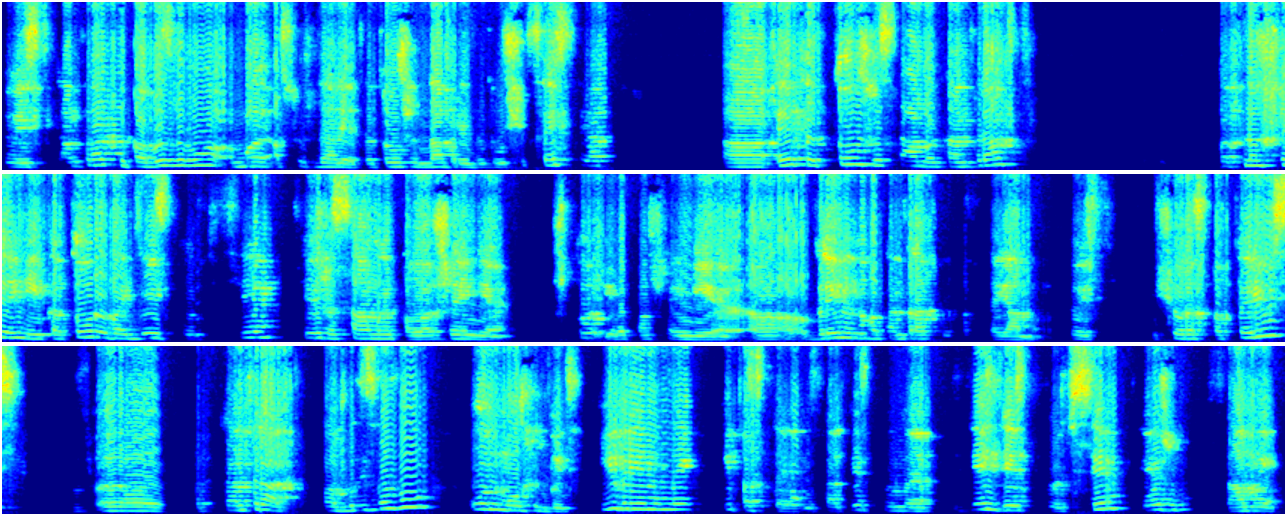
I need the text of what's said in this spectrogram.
то есть контракты по вызову мы обсуждали это тоже на предыдущих сессиях. А, это тот же самый контракт, в отношении которого действуют все те же самые положения, что и в отношении а, временного контракта постоянного. То есть, еще раз повторюсь, э, контракт по вызову, он может быть и временный, и постоянный. Соответственно, здесь действуют все те же самые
